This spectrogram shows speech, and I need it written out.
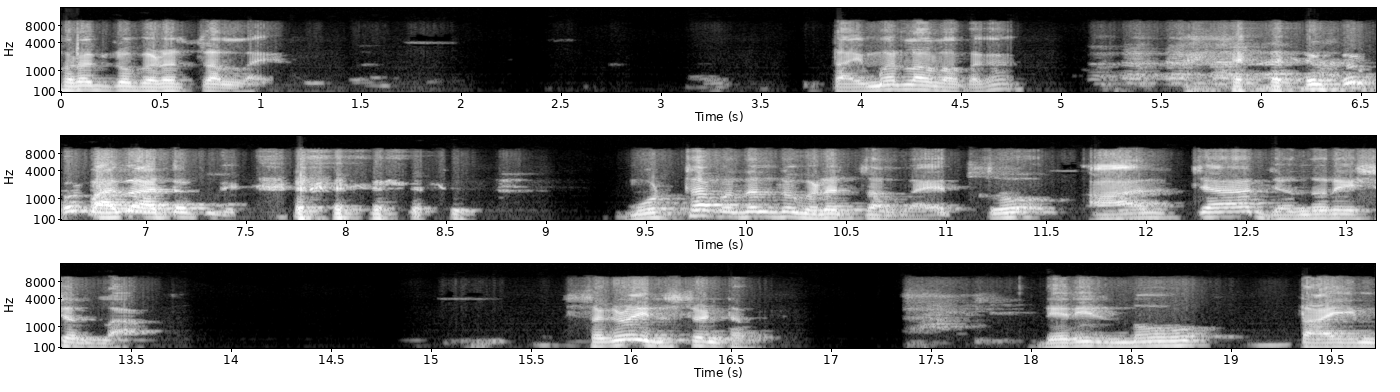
फरक जो घडत चाललाय. टायमर लावला होता का? पण माझं आटपले मोठा बदल जो घडत चाललाय तो आजच्या जनरेशनला सगळं इन्स्टंट हवं there is no time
